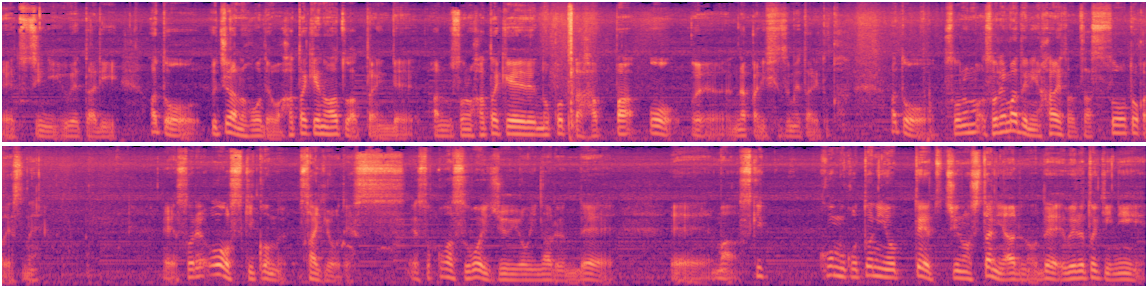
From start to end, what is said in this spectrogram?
え土に植えたりあとうちらの方では畑の跡だったりんであのその畑で残った葉っぱを、え、中に沈めたりとかあとそれそれまでに生えた雑草とかですね、え、それをすき込む作業です、え、そこはすごい重要になるんで、えまあすき込むことによって土の下にあるので植える時に、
